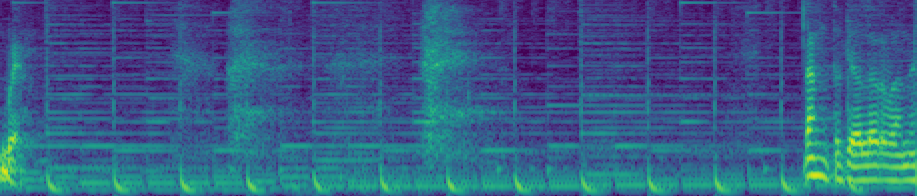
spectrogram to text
Bueno. Tanto que hablar, Vanessa.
